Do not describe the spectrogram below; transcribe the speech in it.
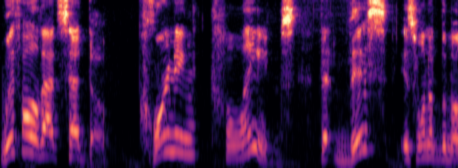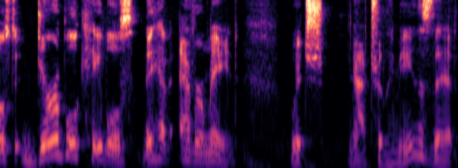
With all that said though, Corning claims that this is one of the most durable cables they have ever made, which naturally means that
